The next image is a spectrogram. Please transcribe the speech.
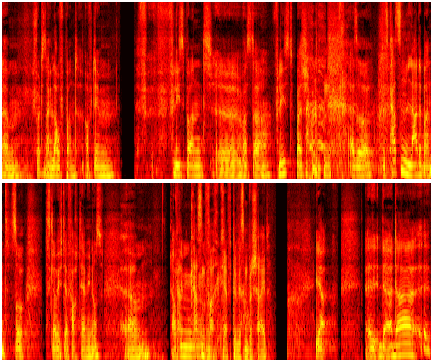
ähm, ich wollte sagen Laufband, auf dem Fließband, äh, was da fließt, weißt schon. Also das Kassenladeband, so, das ist glaube ich der Fachterminus. Ähm, auf Ka dem Kassenfachkräfte wissen Bescheid. ja, äh, da, da äh,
